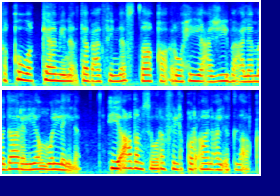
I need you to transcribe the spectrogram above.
كقوة كامنة تبعث في النفس طاقة روحية عجيبة على مدار اليوم والليلة. هي أعظم سورة في القرآن على الإطلاق.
